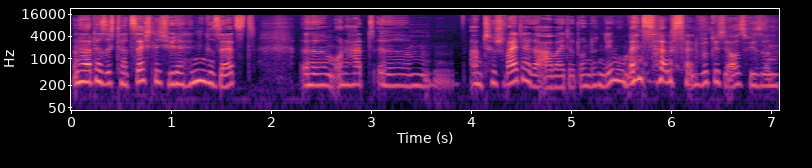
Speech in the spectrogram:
und hat er sich tatsächlich wieder hingesetzt ähm, und hat ähm, am Tisch weitergearbeitet und in dem Moment sah es halt wirklich aus wie so ein,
